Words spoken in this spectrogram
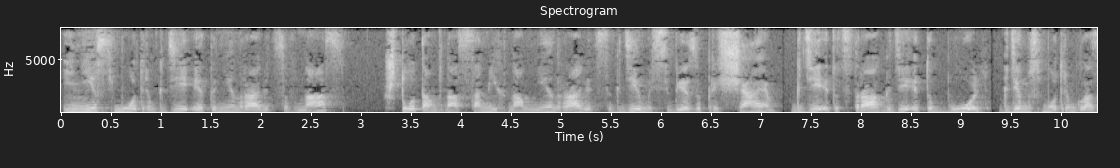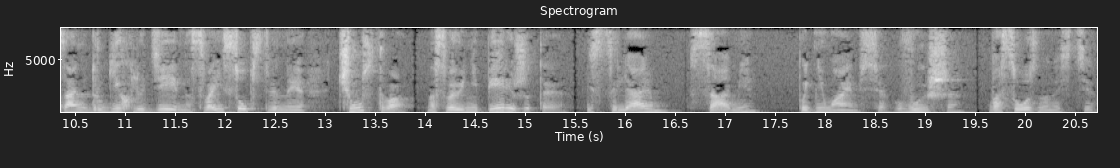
и не смотрим, где это не нравится в нас – что там в нас самих нам не нравится, где мы себе запрещаем, где этот страх, где эта боль, где мы смотрим глазами других людей на свои собственные чувства, на свое непережитое, исцеляем сами, поднимаемся выше в осознанности,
